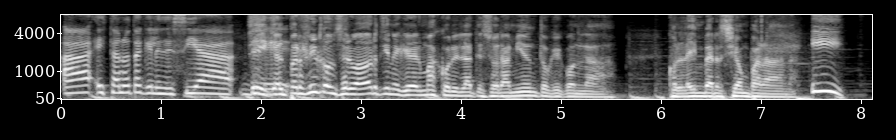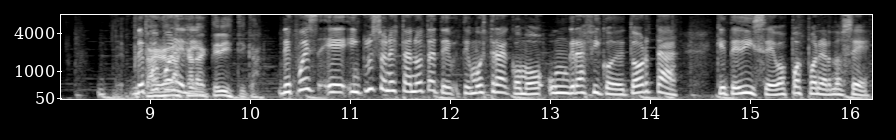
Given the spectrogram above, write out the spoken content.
a esta nota que les decía de... Sí, que el perfil conservador tiene que ver más con el atesoramiento que con la, con la inversión para Y después las ponele. características. Después, eh, incluso en esta nota te, te muestra como un gráfico de torta que te dice, vos puedes poner, no sé,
